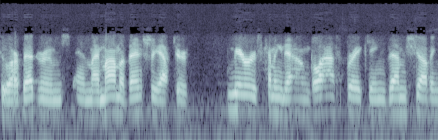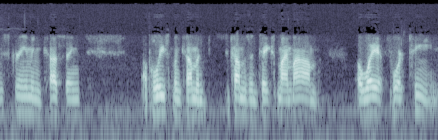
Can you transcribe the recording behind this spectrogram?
to our bedrooms, and my mom eventually, after mirrors coming down, glass breaking, them shoving, screaming, cussing, a policeman come and, comes and takes my mom away at 14,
